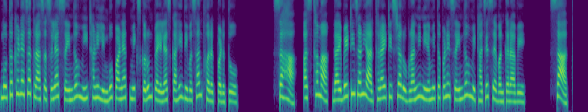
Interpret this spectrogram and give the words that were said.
मुतखड्याचा त्रास असल्यास सैंधव मीठ आणि लिंबू पाण्यात मिक्स करून प्यायल्यास काही दिवसांत फरक पडतो. सहा अस्थमा डायबेटीज आणि आर्थरायटिसच्या रुग्णांनी नियमितपणे सैंधव मिठाचे सेवन करावे. सात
